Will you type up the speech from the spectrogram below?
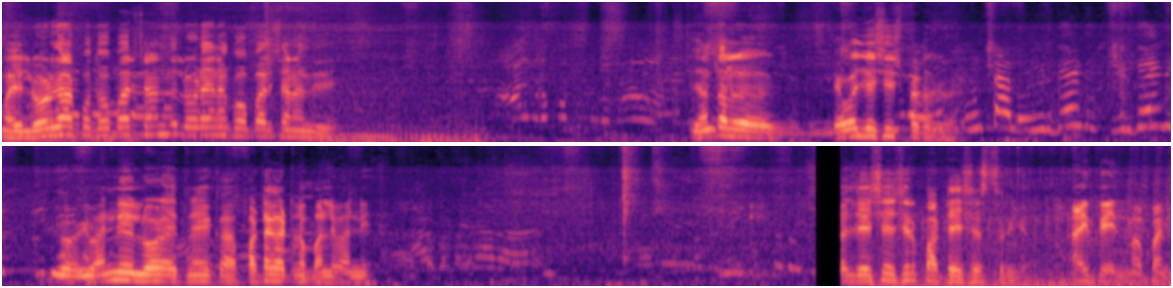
మరి లోడ్ కాకపోతే ఓ పరిచయం లోడ్ అయినా ఓ పరిచయం ఇది ఇదంతా లెవెల్ చేసి పెట్టదు ఇవన్నీ లోడ్ అవుతున్నాయి పట్టగట్టిన పనులు ఇవన్నీ. వాళ్ళు చేసేసారు పట్టేసేస్తారు ఇక. అయిపోయింది మా పని.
